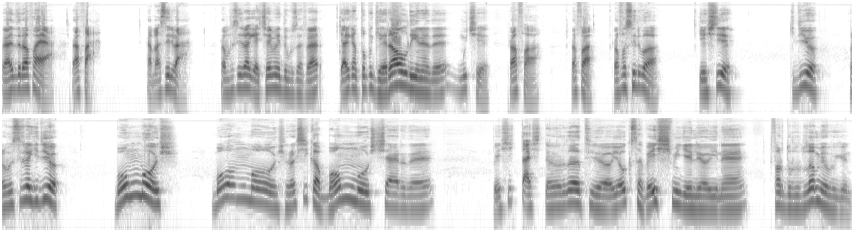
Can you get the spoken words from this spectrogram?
Verdi Rafa'ya. Rafa. Rafa Silva. Rafa Silva geçemedi bu sefer. Gelken topu geri aldı yine de. Muçi. Rafa. Rafa. Rafa Silva. Geçti. Gidiyor. Rafa Silva gidiyor. Bomboş. Bomboş. Raşika bomboş içeride. Beşiktaş 4'e atıyor. Yoksa 5 mi geliyor yine? Rafa durdurulamıyor bugün.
